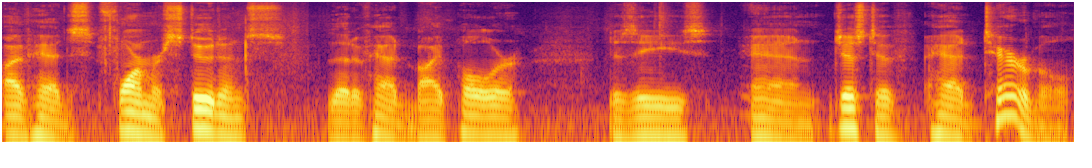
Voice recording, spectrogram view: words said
I've had former students that have had bipolar disease and just have had terrible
